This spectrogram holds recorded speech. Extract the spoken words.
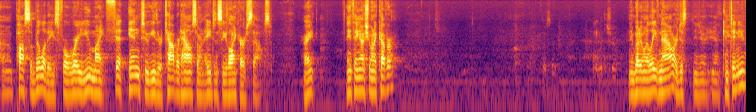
uh, possibilities for where you might fit into either Talbert House or an agency like ourselves. All right? Anything else you want to cover? Anybody want to leave now or just you know, continue?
